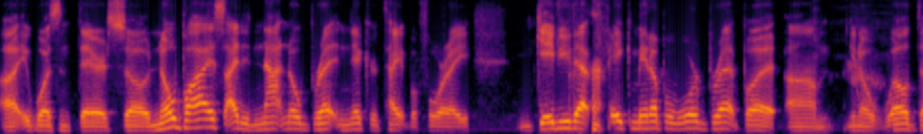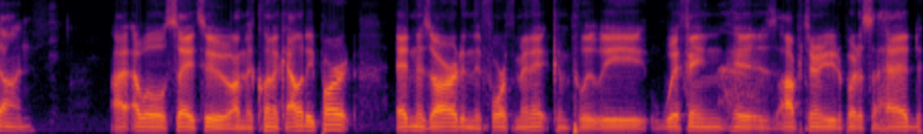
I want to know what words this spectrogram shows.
uh, it wasn't there. So no bias. I did not know Brett and Nick are tight before I gave you that fake made up award, Brett. But um, you know, well done. I, I will say too on the clinicality part. Ed Hazard in the fourth minute completely whiffing his opportunity to put us ahead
